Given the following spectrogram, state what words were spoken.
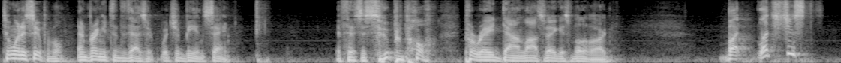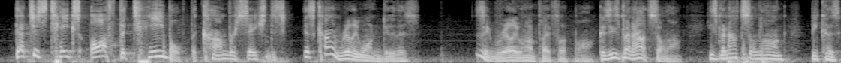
to win a Super Bowl and bring it to the desert, which would be insane if there's a Super Bowl parade down Las Vegas Boulevard. But let's just, that just takes off the table the conversation. Does, does Colin really want to do this? Does he really want to play football? Because he's been out so long. He's been out so long because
